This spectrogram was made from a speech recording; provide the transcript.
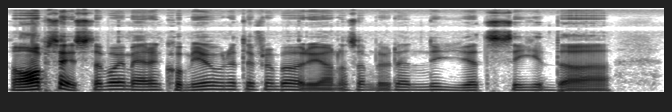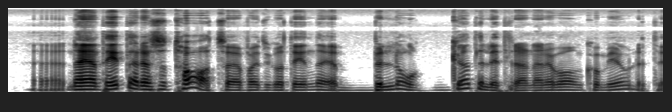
Ja, precis. Det var ju mer en community från början och sen blev det en nyhetssida. Eh, när jag inte hittar resultat så har jag faktiskt gått in där. Jag bloggade lite där när det var en community.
